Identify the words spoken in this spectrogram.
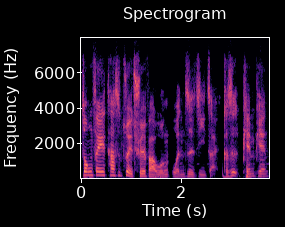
中非它是最缺乏文文字记载，可是偏偏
